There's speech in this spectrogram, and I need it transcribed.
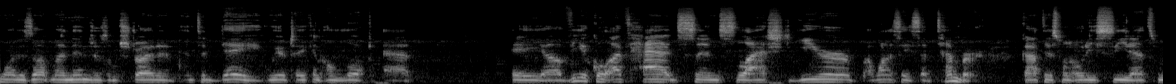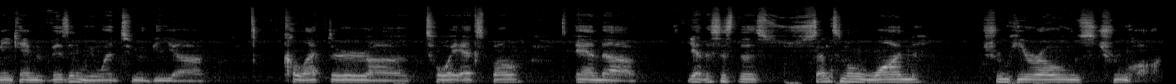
What is up, my ninjas? I'm Strydent, and today we are taking a look at a uh, vehicle I've had since last year. I want to say September. Got this when ODC, that's me, came to visit, and we went to the uh, collector uh, toy expo. And uh, yeah, this is the Sentinel One True Heroes True Hawk.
